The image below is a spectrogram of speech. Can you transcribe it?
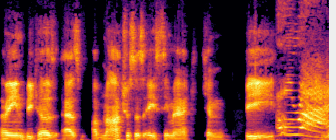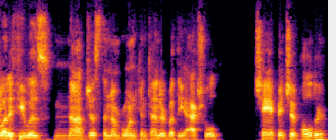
I mean, because as obnoxious as AC Mack can be, what if he was not just the number one contender, but the actual championship holder?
